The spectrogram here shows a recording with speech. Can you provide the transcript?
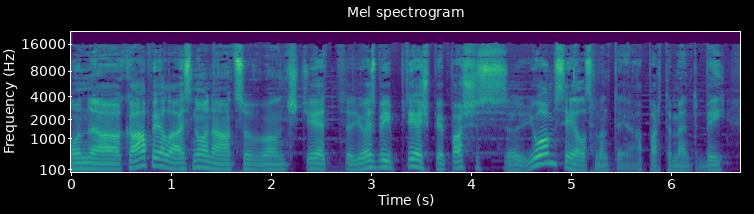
Un uh, kāpielā es nonācu, man šķiet, jo es biju tieši pie pašas jomas ielas, man tie apartamenti bija.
